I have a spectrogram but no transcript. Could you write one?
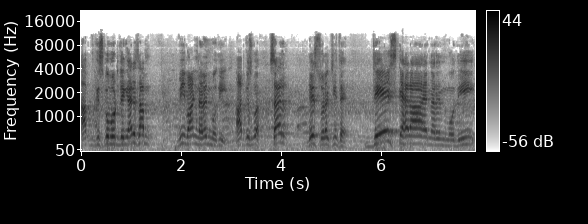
आप किसको वोट देंगे? अरे साहब वी वांट नरेंद्र मोदी। आप किसको? सर देश सुरक्षित है। देश कह रहा है नरेंद्र मोदी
